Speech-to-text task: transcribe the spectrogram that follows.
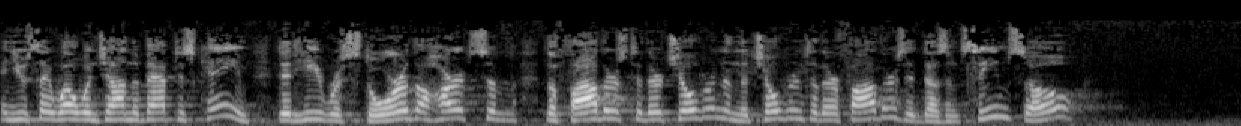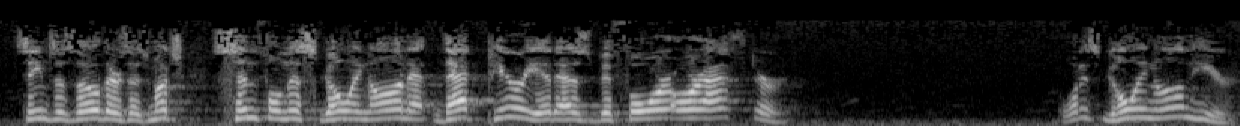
And you say, well, when John the Baptist came, did he restore the hearts of the fathers to their children and the children to their fathers? It doesn't seem so. It seems as though there's as much sinfulness going on at that period as before or after. What is going on here?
